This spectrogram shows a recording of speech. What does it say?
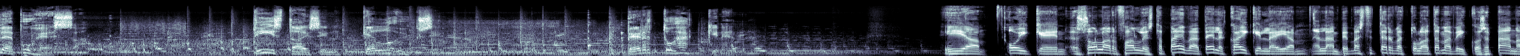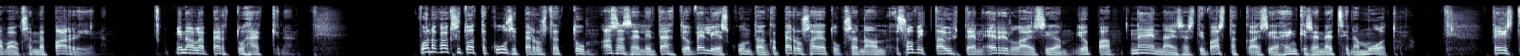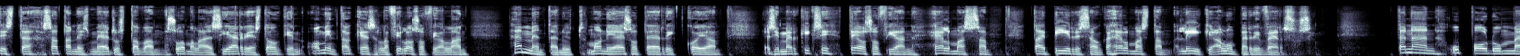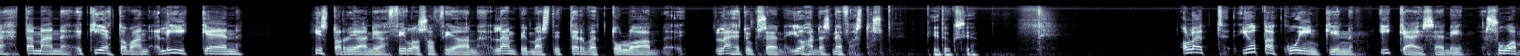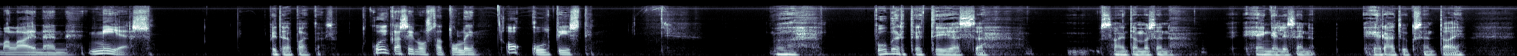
Yle puheessa. Tiistaisin kello yksi. Perttu Häkkinen. Ja oikein Solar Fallista päivää teille kaikille ja lämpimästi tervetuloa tämän viikkoisen päänavauksemme pariin. Minä olen Perttu Häkkinen. Vuonna 2006 perustettu Asasellin tähti on veljeskunta, jonka perusajatuksena on sovittaa yhteen erilaisia, jopa näennäisesti vastakkaisia henkisen etsinnän muotoja. Teististä satanismia edustava suomalaisjärjestö onkin omin takeisella filosofiallaan hämmentänyt monia esoteerikkoja, esimerkiksi teosofian helmassa tai piirissä, onka helmasta liike alun perin versosi. Tänään uppoudumme tämän kiehtovan liikkeen historiaan ja filosofiaan lämpimästi tervetuloa lähetykseen Johannes Nefastos. Kiitoksia. Olet jotakuinkin ikäiseni suomalainen mies. Pitää paikkansa. Kuinka sinusta tuli okkultisti? Äh, Puberteetti-iässä sain tämmöisen hengellisen herätyksen tai,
